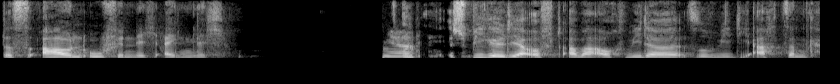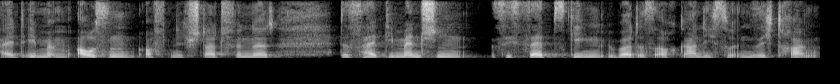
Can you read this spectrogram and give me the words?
Das A und O finde ich eigentlich. Ja. Und spiegelt ja oft aber auch wieder, so wie die Achtsamkeit eben im Außen oft nicht stattfindet, dass halt die Menschen sich selbst gegenüber das auch gar nicht so in sich tragen.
